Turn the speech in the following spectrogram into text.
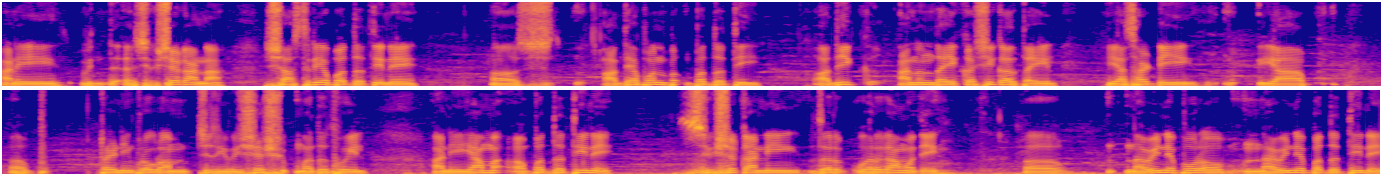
आणि विद्या शिक्षकांना शास्त्रीय पद्धतीने अध्यापन प- पद्धती अधिक आनंददायी कशी करता येईल यासाठी या ट्रेनिंग प्रोग्रामची विशेष मदत होईल आणि या म पद्धतीने शिक्षकांनी जर वर्गामध्ये नाविन्यपूर नाविन्य पद्धतीने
